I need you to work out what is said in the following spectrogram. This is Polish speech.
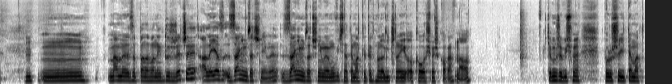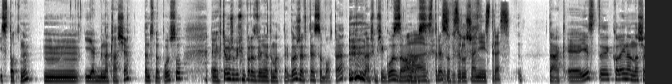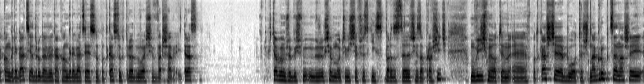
Mm, Mamy zaplanowanych dużo rzeczy, ale ja zanim zaczniemy, zanim zaczniemy mówić na tematy technologiczne i około śmieszkowe, No. chciałbym, żebyśmy poruszyli temat istotny mm, i jakby na czasie, tętno pulsu. E, Chciałbym, żebyśmy porozmawiali na temat tego, że w tę sobotę, aż mi się głos załamał ze stresu, Wzruszenie i stres. Tak, e, jest e, kolejna nasza kongregacja, druga wielka kongregacja jest podcastu, która odbywa się w Warszawie. I teraz chciałbym, żebyśmy, że- chciałbym oczywiście wszystkich bardzo serdecznie zaprosić. Mówiliśmy o tym e, w podcaście, było też na grupce naszej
